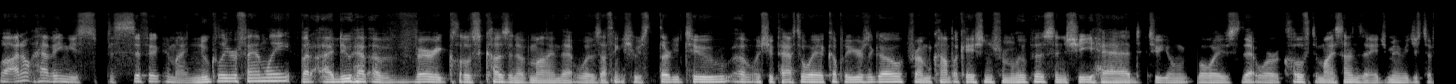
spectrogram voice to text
Well, I don't have any specific in my nuclear family, but I do have a very close cousin of mine that was, I think she was 32 uh, when she passed away a couple of years ago from complications from lupus. And she had two young boys that were close to my son's age, maybe just a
